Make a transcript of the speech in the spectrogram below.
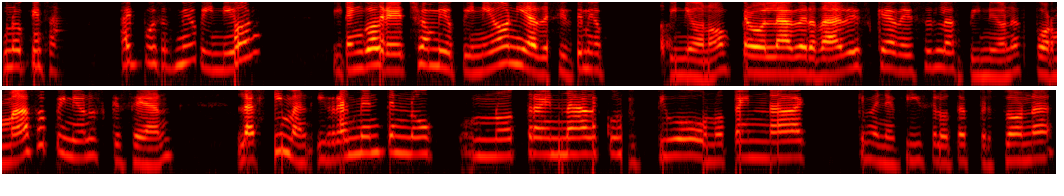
uno piensa, ay, pues es mi opinión y tengo derecho a mi opinión y a decirte mi opinión, ¿no? Pero la verdad es que a veces las opiniones, por más opiniones que sean, lastiman y realmente no, no traen nada constructivo o no traen nada que beneficie a la otra persona.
